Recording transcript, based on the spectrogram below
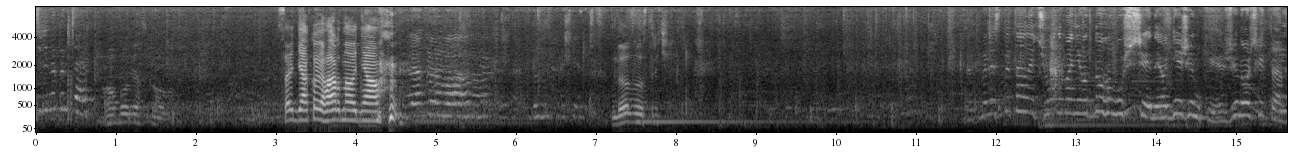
Ввечері на концерт. Обов'язково. Все, дякую, гарного дня. Дякуємо. До зустрічі. Мене спитали, чого немає ні одного мужчини, одні жінки, жіночий табір.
